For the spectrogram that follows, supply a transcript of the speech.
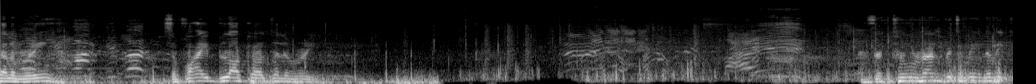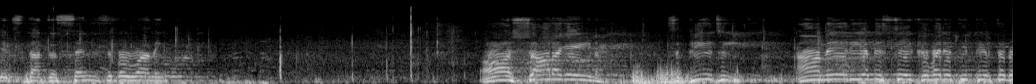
delivery. It's a wide block out delivery. There's a two run between the wickets. That's a sensible running. Oh, shot again. It's a beauty. ആ നേരിയ മിസ്റ്റേക്ക് വരുത്തി തീർത്തത്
